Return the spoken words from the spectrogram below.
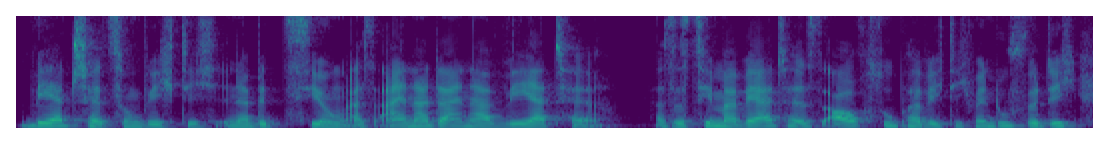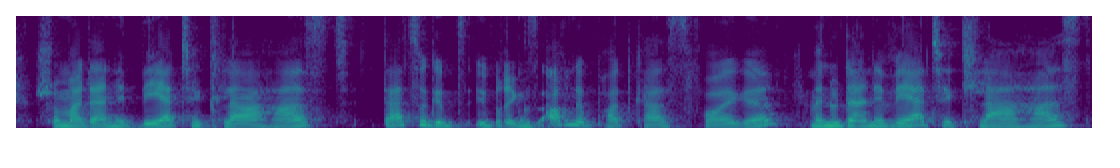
Wertschätzung wichtig in der Beziehung als einer deiner Werte. Also das Thema Werte ist auch super wichtig. Wenn du für dich schon mal deine Werte klar hast, dazu gibt es übrigens auch eine Podcast-Folge. Wenn du deine Werte klar hast,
